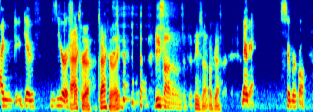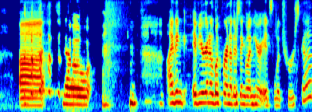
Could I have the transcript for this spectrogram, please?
I give zero shit. Acura. It's Acura, right? Nissan owns Infiniti. Nissan, okay. Okay. Super cool. Uh, so I think if you're going to look for another single in here, it's Letruska.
